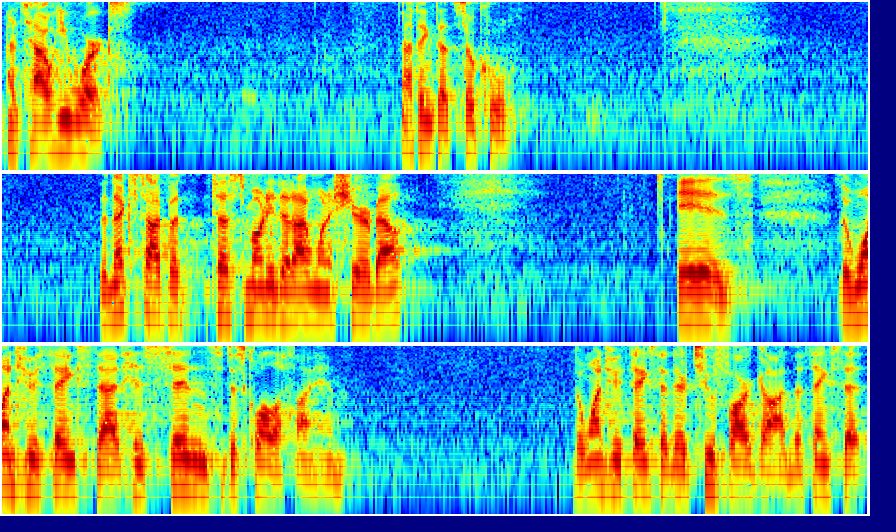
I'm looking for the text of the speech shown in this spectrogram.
That's how He works. I think that's so cool. The next type of testimony that I want to share about is the one who thinks that his sins disqualify him. The one who thinks that they're too far gone, the, thinks that,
